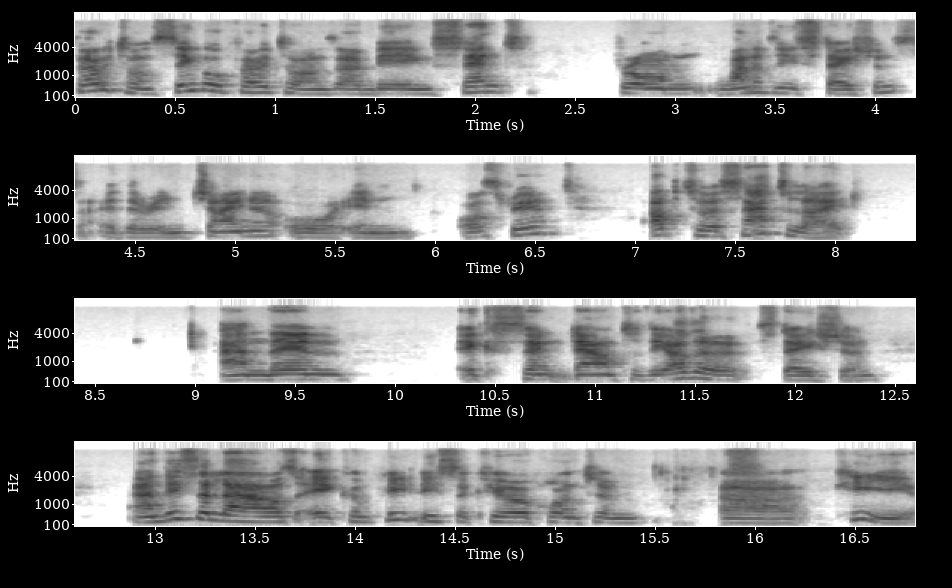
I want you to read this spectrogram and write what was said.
photons, single photons are being sent from one of these stations, either in China or in Austria, up to a satellite and then sent down to the other station. And this allows a completely secure quantum uh, key,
